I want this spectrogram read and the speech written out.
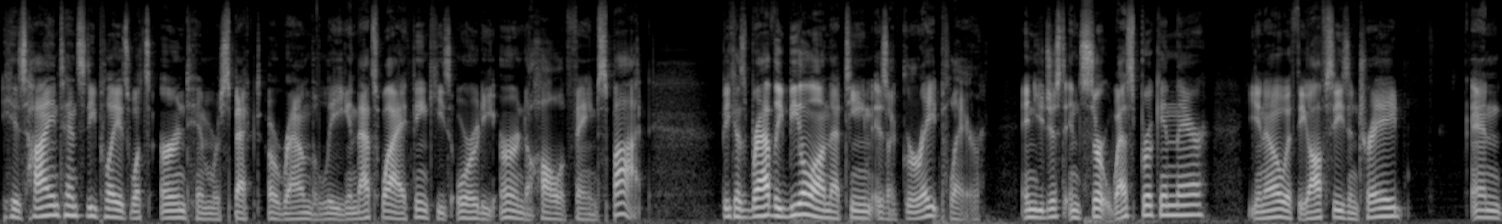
his high intensity play is what's earned him respect around the league, and that's why I think he's already earned a Hall of Fame spot. Because Bradley Beal on that team is a great player, and you just insert Westbrook in there, you know, with the offseason trade, and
